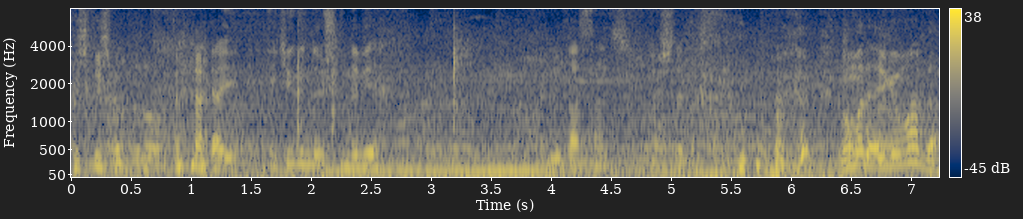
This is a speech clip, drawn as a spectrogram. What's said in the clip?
Pış pış mı? ya iki günde üç günde bir bir kazanç işte. Normalde her gün var da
